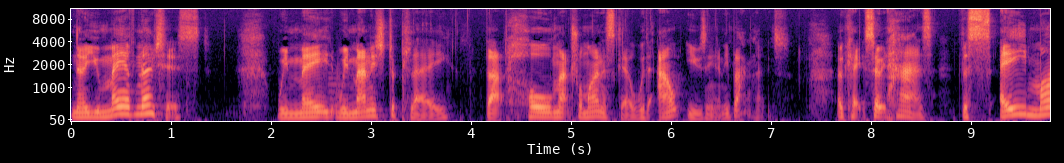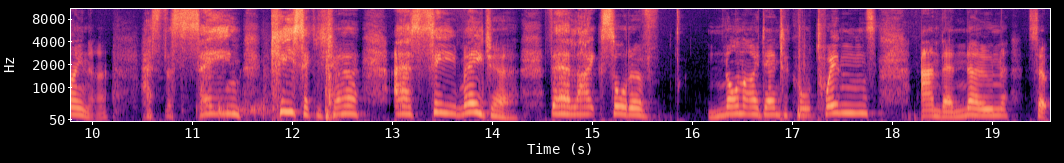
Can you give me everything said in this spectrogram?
Now, you may have noticed we, made, we managed to play that whole natural minor scale without using any black notes. Okay, so it has the A minor has the same key signature as C major. They're like sort of non-identical twins and they're known so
